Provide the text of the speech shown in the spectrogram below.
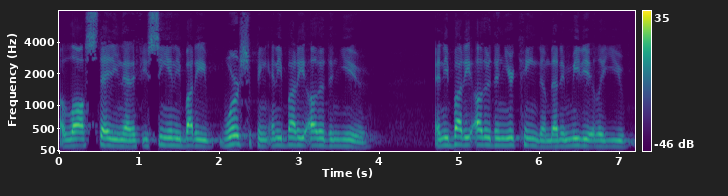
a law stating that if you see anybody worshiping anybody other than you, anybody other than your kingdom, that immediately you,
